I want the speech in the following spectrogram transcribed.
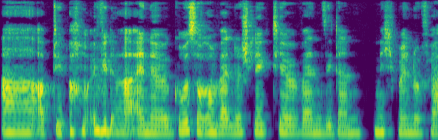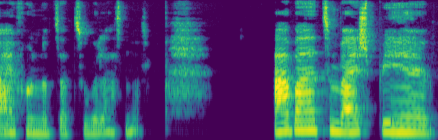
Äh, ob die auch mal wieder eine größere Welle schlägt hier, wenn sie dann nicht mehr nur für iPhone-Nutzer zugelassen ist. Aber zum Beispiel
